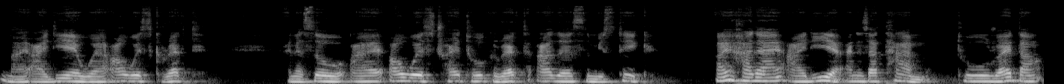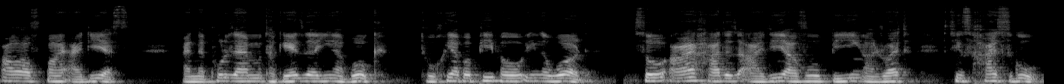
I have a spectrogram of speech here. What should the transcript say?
my idea were always correct. And so I always try to correct others' mistake. I had an idea at that time to write down all of my ideas and put them together in a book to help people in the world. So I had the idea of being a writer since high school.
